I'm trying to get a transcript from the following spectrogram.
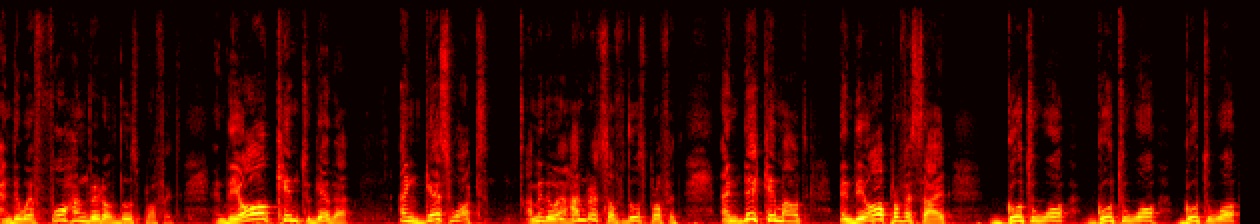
And there were 400 of those prophets. And they all came together. And guess what? I mean, there were hundreds of those prophets. And they came out and they all prophesied Go to war, go to war, go to war,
